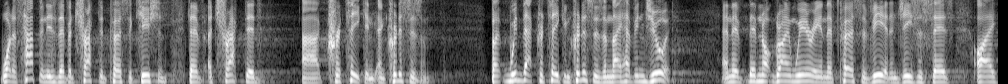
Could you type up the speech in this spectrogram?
what has happened is they've attracted persecution, they've attracted uh, critique and, and criticism. But with that critique and criticism, they have endured and they've, they've not grown weary and they've persevered. And Jesus says, I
